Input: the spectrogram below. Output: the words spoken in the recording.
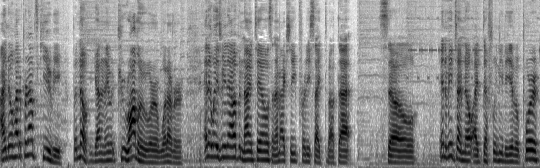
I know how to pronounce Kyubi. But no, you gotta name it Kuramu or whatever. Anyways, we now have a Ninetales, and I'm actually pretty psyched about that. So, in the meantime, no, I definitely need to give a poor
